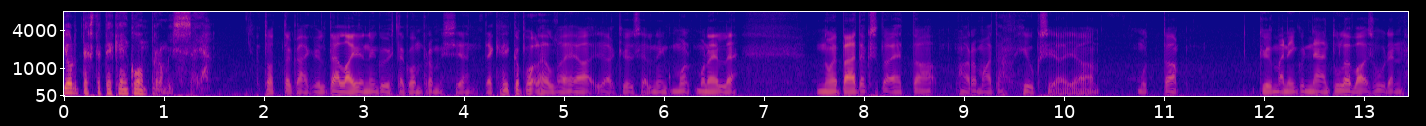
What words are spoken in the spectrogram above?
joudutteko te tekemään kompromisseja? Totta kai, kyllä täällä on niin kuin yhtä kompromissia tekniikkapuolelta ja, ja kyllä siellä niin kuin monelle nuo päätökset aiheuttaa harmaita hiuksia, ja, mutta kyllä mä niin kuin näen tulevaisuuden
